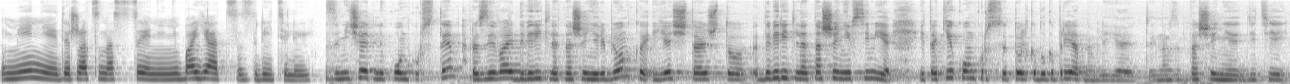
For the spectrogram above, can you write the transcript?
умение держаться на сцене, не бояться зрителей. Замечательный конкурс «Темп» развивает доверительные отношения ребенка, и я считаю, что доверительные отношения в семье. И такие конкурсы конкурсы только благоприятно влияют и на взаимоотношения детей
